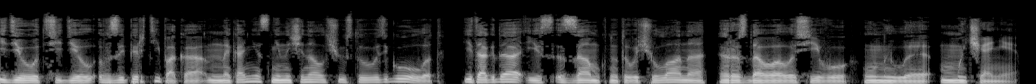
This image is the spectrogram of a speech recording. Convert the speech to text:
Идиот сидел в заперти, пока, наконец, не начинал чувствовать голод, и тогда из замкнутого чулана раздавалось его унылое мычание.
